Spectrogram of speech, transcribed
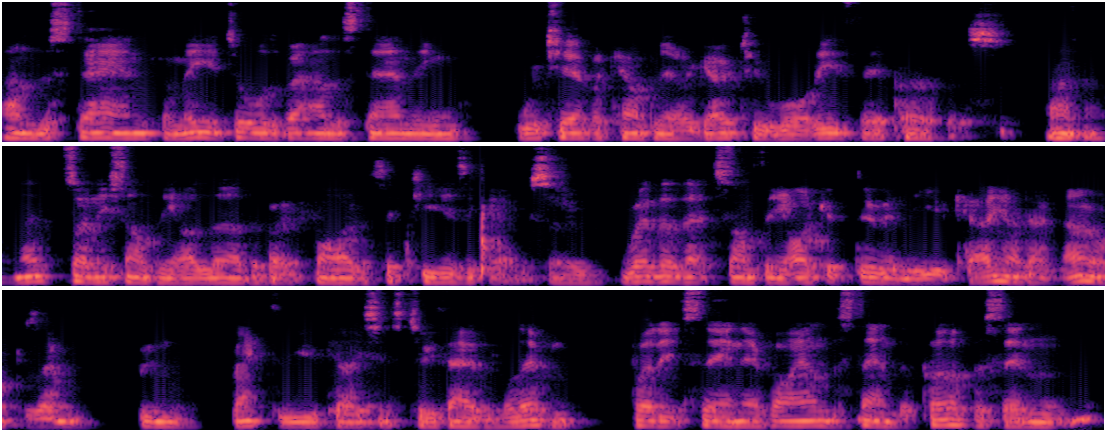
understand. For me, it's always about understanding whichever company I go to, what is their purpose? And that's only something I learned about five or six years ago. So whether that's something I could do in the UK, I don't know because I haven't been back to the UK since 2011 but it's then if I understand the purpose, then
